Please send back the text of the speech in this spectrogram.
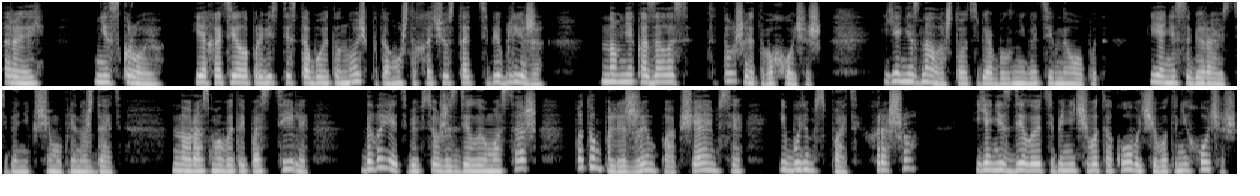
«Рэй, не скрою, я хотела провести с тобой эту ночь, потому что хочу стать тебе ближе. Но мне казалось, ты тоже этого хочешь. Я не знала, что у тебя был негативный опыт. Я не собираюсь тебя ни к чему принуждать. Но раз мы в этой постели, давай я тебе все же сделаю массаж, потом полежим, пообщаемся и будем спать, хорошо? Я не сделаю тебе ничего такого, чего ты не хочешь»,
